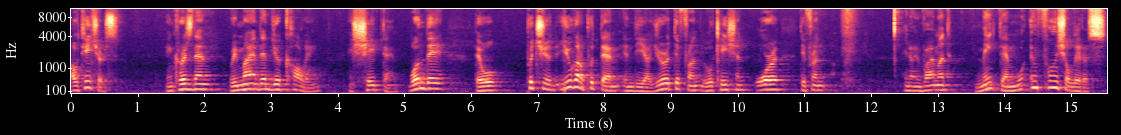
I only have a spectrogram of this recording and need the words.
Our teachers, encourage them, remind them your calling, and shape them. One day, they will put you. You're gonna put them in the uh, your different location or different, you know, environment. Make them more influential leaders,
